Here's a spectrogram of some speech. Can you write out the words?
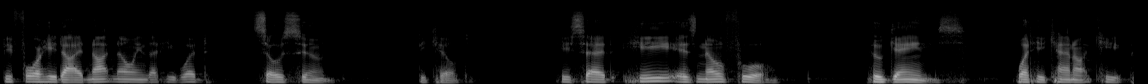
before he died, not knowing that he would so soon be killed. He said, He is no fool who gains what he cannot keep.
